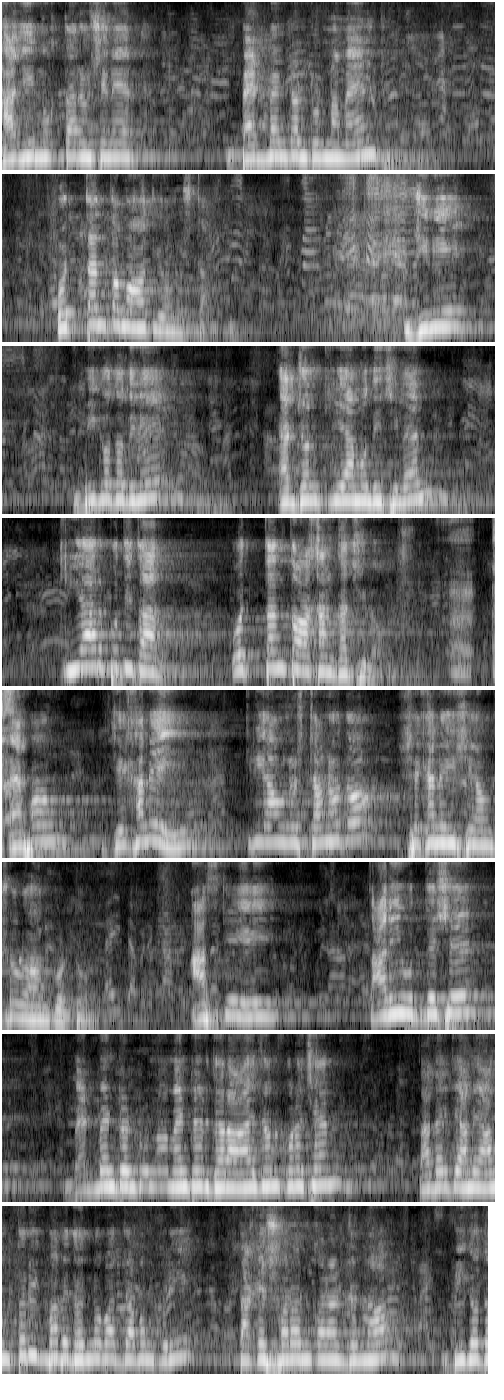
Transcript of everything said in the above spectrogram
হাজি মুক্তার হোসেনের badminton tournament, অত্যন্ত মহতি অনুষ্ঠান। যিনি বিগত দিনে একজন ক্রীড়ামোদী ছিলেন, ক্রীড়ার প্রতি তার অত্যন্ত আকাঙ্ক্ষা ছিল। এবং যেখানেই ক্রীড়া অনুষ্ঠান হতো, সেখানেই সে অংশগ্রহণ করতো। আজকে এই তারই উদ্দেশ্যে ব্যাডমিন্টন টুর্নামেন্টের যারা আয়োজন করেছেন, তাদেরকে আমি আন্তরিকভাবে ধন্যবাদ জ্ঞাপন করি। তাকে স্মরণ করার জন্য বিগত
